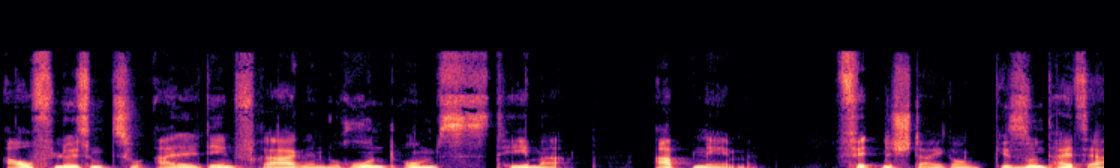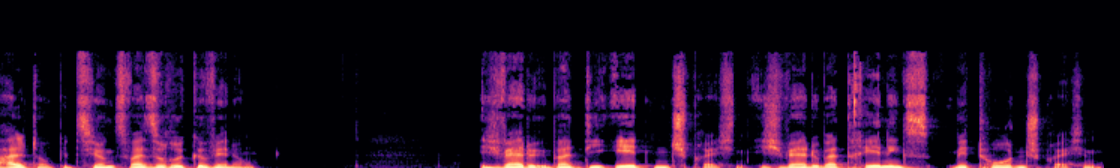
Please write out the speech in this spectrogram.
Auflösung zu all den Fragen rund ums Thema Abnehmen, Fitnesssteigerung, Gesundheitserhaltung bzw. Rückgewinnung. Ich werde über Diäten sprechen. Ich werde über Trainingsmethoden sprechen.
